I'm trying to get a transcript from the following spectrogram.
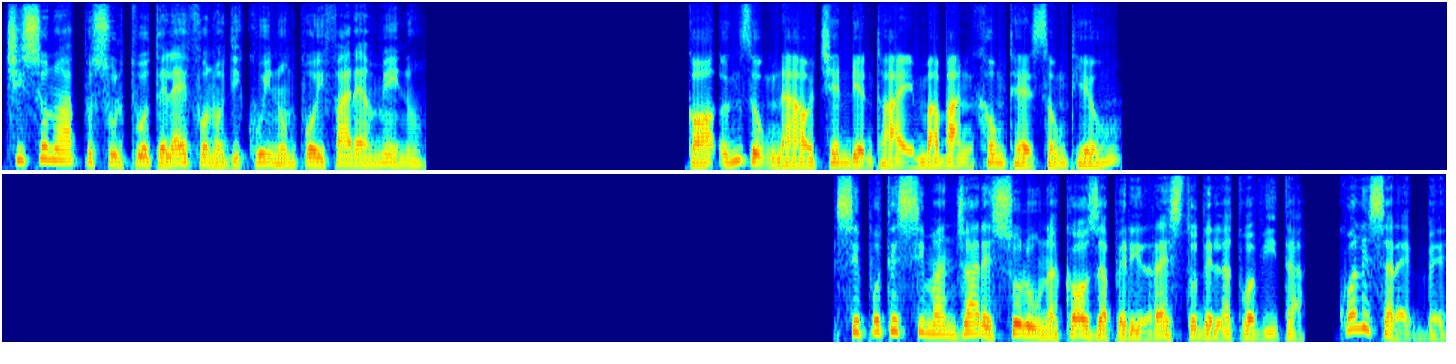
Ci sono app sul tuo telefono di cui non puoi fare a meno? Có ứng dụng nào trên điện thoại mà bạn không thể sống thiếu? Se potessi mangiare solo una cosa per il resto della tua vita, quale sarebbe?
